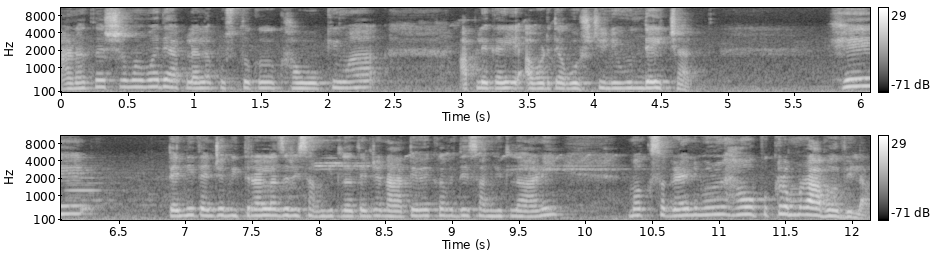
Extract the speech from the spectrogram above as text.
अनाथाश्रमामध्ये आपल्याला पुस्तकं खाऊ किंवा आपले काही आवडत्या गोष्टी नेऊन द्यायच्यात. हे त्यांनी त्यांच्या मित्राला जरी सांगितलं त्यांच्या नातेवाईकामध्ये सांगितलं आणि मग सगळ्यांनी मिळून हा उपक्रम राबविला.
